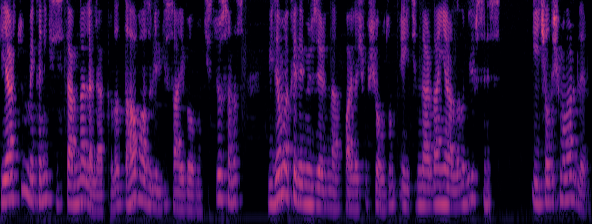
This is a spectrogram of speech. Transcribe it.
diğer tüm mekanik sistemlerle alakalı daha fazla bilgi sahibi olmak istiyorsanız Udemy Akademi üzerinden paylaşmış olduğum eğitimlerden yararlanabilirsiniz. İyi çalışmalar dilerim.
